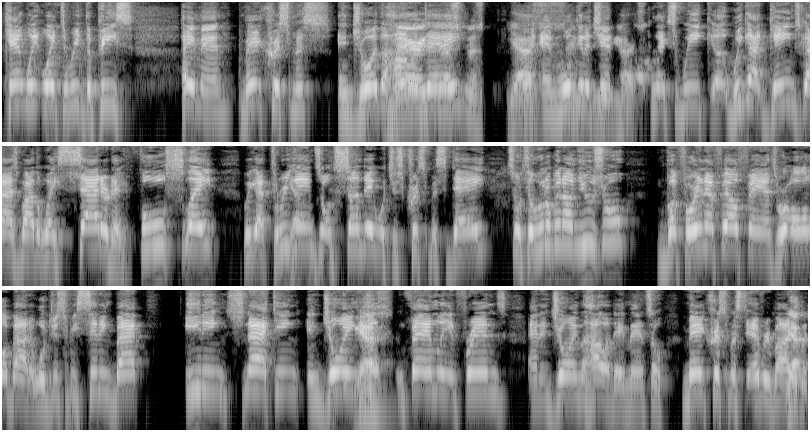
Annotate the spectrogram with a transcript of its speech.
Can't wait, wait to read the piece. Hey man, Merry Christmas. Enjoy the Merry holiday. Christmas. Yes, and we'll get a chance next week. Uh, we got games, guys. By the way, Saturday full slate. We got three Yep. games on Sunday, which is Christmas Day. So it's a little bit unusual, but for NFL fans, we're all about it. We'll just be sitting back, eating, snacking, enjoying Yes. gifts and family and friends, and enjoying the holiday, man. So Merry Christmas to everybody. Yep. But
